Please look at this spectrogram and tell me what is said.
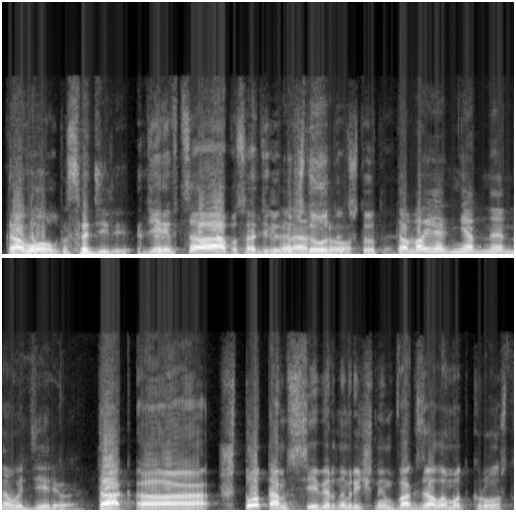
как там Кого будут- посадили? Деревца посадили. Ну что Хорошо. ты, что ты? Давай ни одного дерева. Так, а, что там с северным речным вокзалом от Крост?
